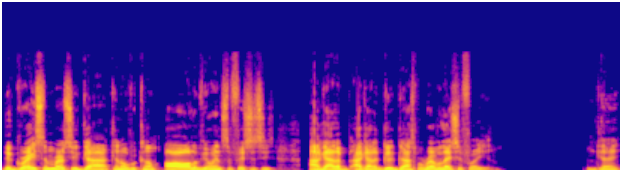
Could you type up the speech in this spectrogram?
the grace and mercy of God can overcome all of your insufficiencies. I got a I got a good gospel revelation for you. Okay.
